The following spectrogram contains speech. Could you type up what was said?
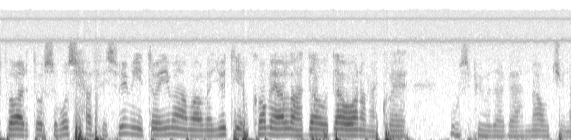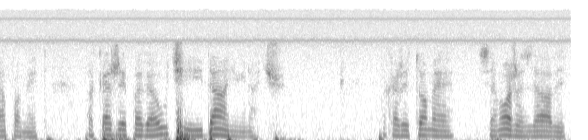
stvari to su mushafi, svi mi to imamo, ali međutim, kome Allah dao, dao onome koje je uspio da ga nauči na pamet. Pa kaže, pa ga uči i danju i noću. Pa kaže, tome se može zavljeti.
